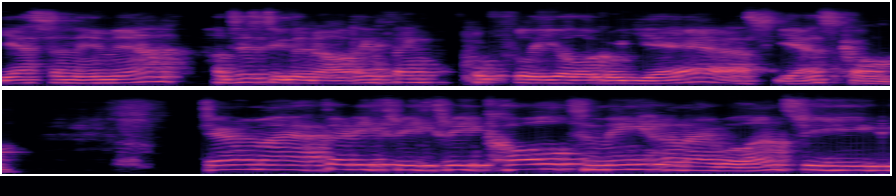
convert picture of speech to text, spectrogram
Yes and amen. I'll just do the nodding thing. Hopefully, you'll all go, Yes, yes, come. Jeremiah 33 3 Call to me, and I will answer you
